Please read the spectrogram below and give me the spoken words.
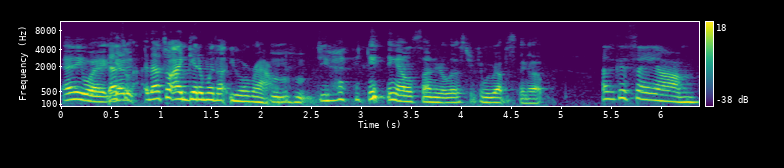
Anyway, That's gotta- what, that's why I get them without you around. Mhm. do you have anything else on your list, or can we wrap this thing up? I was gonna say, um,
